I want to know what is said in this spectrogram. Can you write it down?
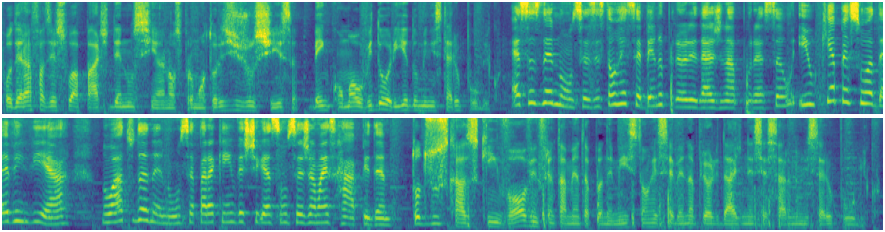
poderá fazer sua parte denunciando aos promotores de justiça, bem como a ouvidoria do Ministério Público. Essas denúncias estão recebendo prioridade na apuração e o que a pessoa deve enviar no ato da denúncia para que a investigação seja mais rápida? Todos os casos que envolvem enfrentamento à pandemia estão recebendo a prioridade necessária no Ministério Público.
